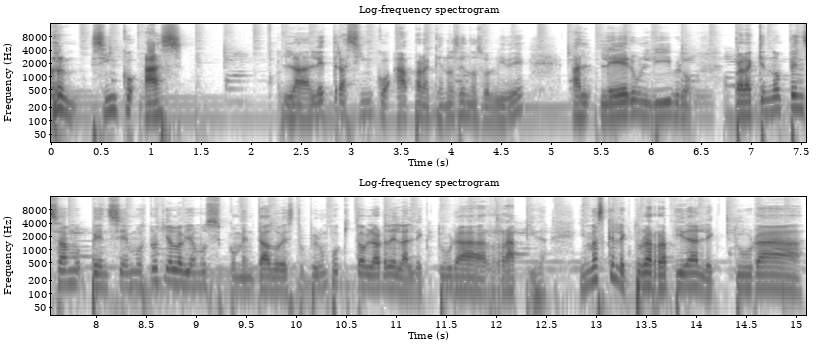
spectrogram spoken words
5 As la letra 5A para que no se nos olvide al leer un libro, para que no pensamos, pensemos, creo que ya lo habíamos comentado esto, pero un poquito hablar de la lectura rápida. Y más que lectura rápida, lectura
